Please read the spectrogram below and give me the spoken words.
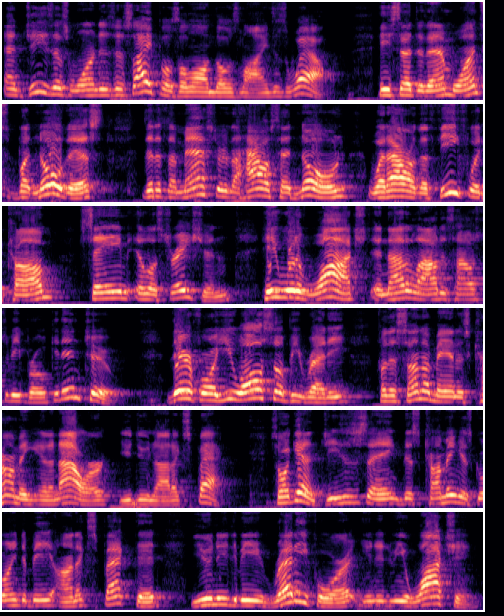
And Jesus warned his disciples along those lines as well. He said to them once, But know this, that if the master of the house had known what hour the thief would come, same illustration, he would have watched and not allowed his house to be broken into. Therefore, you also be ready, for the Son of Man is coming in an hour you do not expect. So again, Jesus is saying this coming is going to be unexpected. You need to be ready for it. You need to be watching.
